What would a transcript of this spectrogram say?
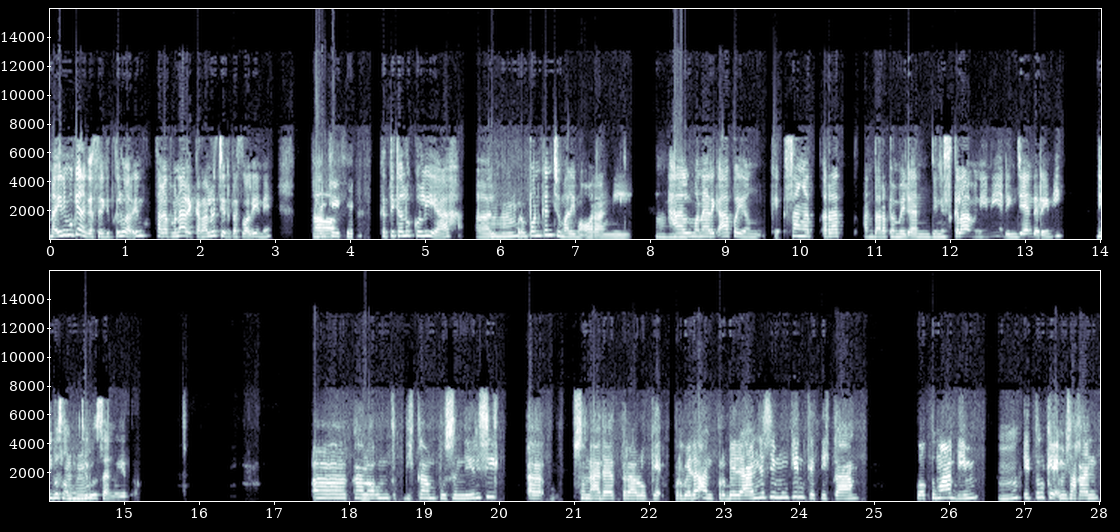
Nah ini mungkin agak sedikit keluar. Ini sangat menarik karena lu cerita soal ini. Uh, okay, okay. Ketika lu kuliah, uh, mm-hmm. perempuan kan cuma lima orang nih. Mm-hmm. Hal menarik apa yang kayak sangat erat antara pembedaan jenis kelamin ini, dengan gender ini di bus mm-hmm. jurusan begitu? Uh, kalau untuk di kampus sendiri sih, uh, ada terlalu kayak perbedaan. Perbedaannya sih mungkin ketika waktu mabim mm. itu kayak misalkan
